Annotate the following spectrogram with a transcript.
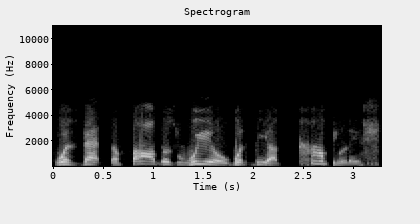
was that the Father's will would be accomplished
